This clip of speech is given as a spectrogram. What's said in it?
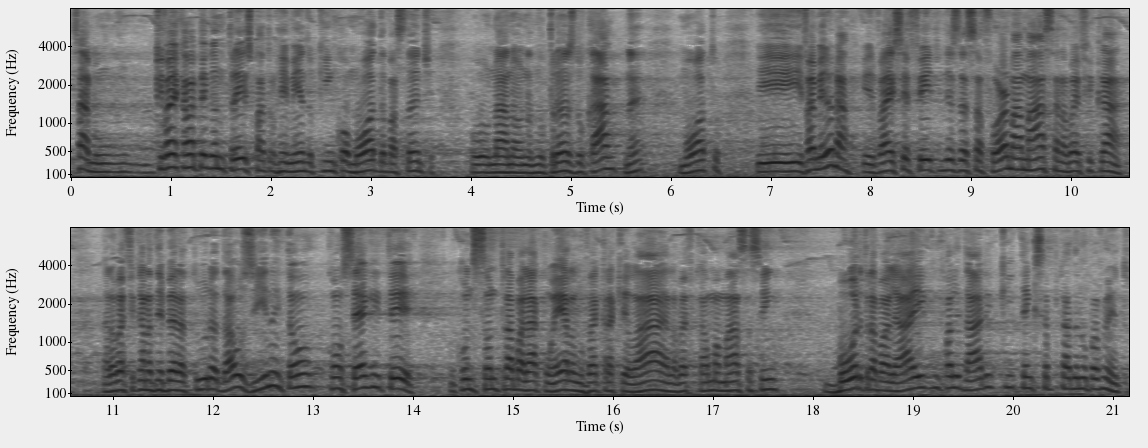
sabe? Um, que vai acabar pegando 3, 4 remendos, que incomoda bastante o, na, no, no, trânsito do carro, né? Moto. E vai melhorar. Ele vai ser feito dessa forma, a massa ela vai ficar. Ela vai ficar na temperatura da usina, então consegue ter condição de trabalhar com ela, não vai craquelar, ela vai ficar uma massa assim boa de trabalhar e com qualidade que tem que ser aplicada no pavimento.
